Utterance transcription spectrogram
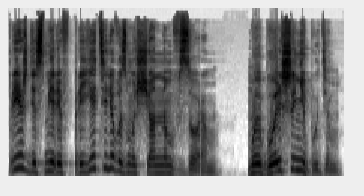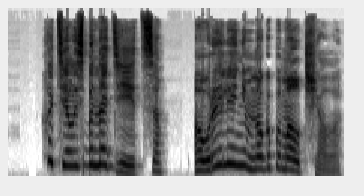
прежде смерив приятеля возмущенным взором. «Мы больше не будем». «Хотелось бы надеяться». Аурелия немного помолчала.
